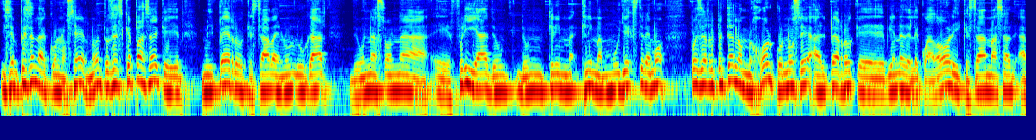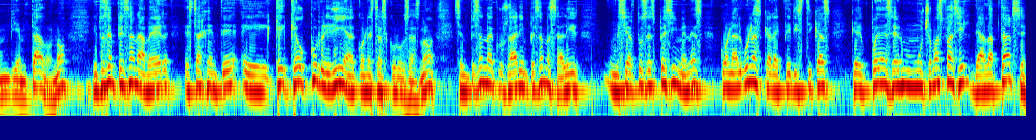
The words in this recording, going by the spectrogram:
y se empiezan a conocer, ¿no? Entonces, ¿qué pasa? Que mi perro que estaba en un lugar de una zona eh, fría, de un, clima, muy extremo, pues de repente a lo mejor conoce al perro que viene del Ecuador y que está más ambientado, ¿no? entonces empiezan a ver esta gente eh, ¿qué, ocurriría con estas cruzas, ¿no? Se empiezan a cruzar y empiezan a salir ciertos especímenes con algunas características que pueden ser mucho más fácil de adaptarse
